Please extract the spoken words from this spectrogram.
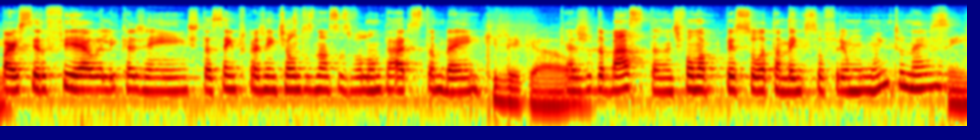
parceiro fiel ali com a gente, está sempre com a gente, é um dos nossos voluntários também. Que legal. Que ajuda bastante. Foi uma pessoa também que sofreu muito, né? Sim.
